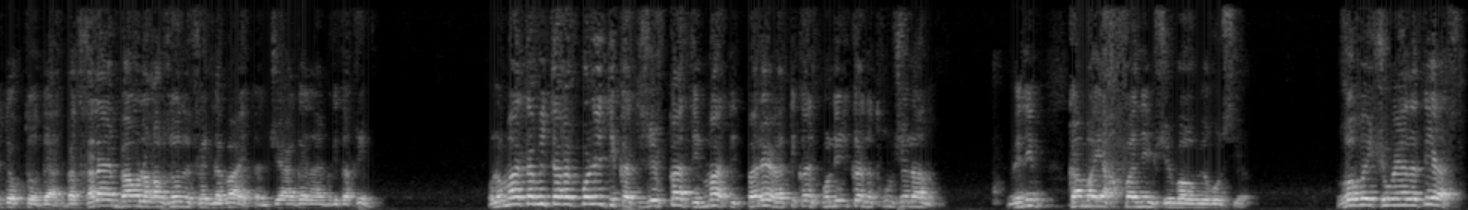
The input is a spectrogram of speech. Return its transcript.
את דוקטור דן. בהתחלה הם באו לרב זונפלד לבית, אנשי ההגנה עם אקדחים. הוא אומר, מה אתה מתערב פוליטיקה? תשב כאן, תלמד, תתפלל, אל תיכנס פוליטיקה, זה התחום שלנו. מבינים כמה יחפנים שבאו מרוסיה? רוב היישוב היה דתי אז.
